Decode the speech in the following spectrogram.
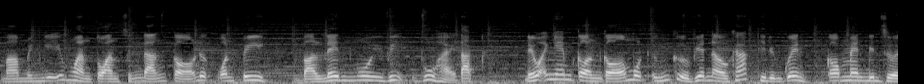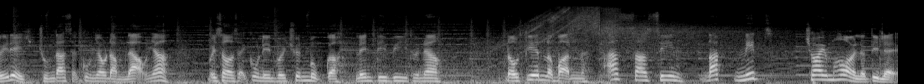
mà mình nghĩ hoàn toàn xứng đáng có được One Piece và lên ngôi vị vu hải tặc. Nếu anh em còn có một ứng cử viên nào khác thì đừng quên comment bên dưới để chúng ta sẽ cùng nhau đàm đạo nhá. Bây giờ sẽ cùng đến với chuyên mục uh, lên TV thôi nào. Đầu tiên là bạn Assassin Dark Knight cho em hỏi là tỷ lệ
